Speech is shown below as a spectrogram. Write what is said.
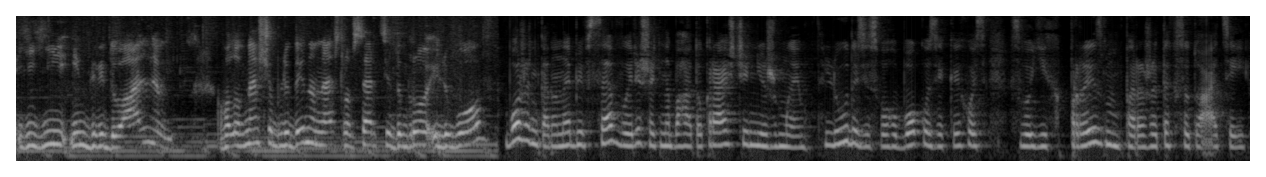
її індивідуальним. Головне, щоб людина несла в серці добро і любов. Боженька на небі все вирішить набагато краще, ніж ми, люди зі свого боку, з якихось своїх призм пережитих ситуацій,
